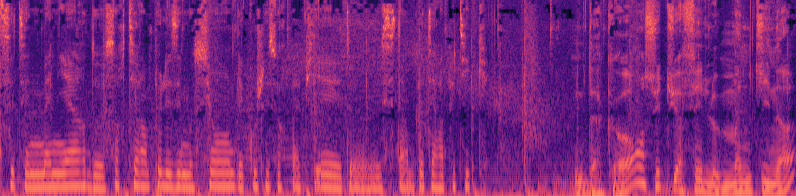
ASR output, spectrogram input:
c'était une manière de sortir un peu les émotions, de les coucher sur papier et de, c'était un peu thérapeutique. D'accord. Ensuite, tu as fait le mannequinat.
